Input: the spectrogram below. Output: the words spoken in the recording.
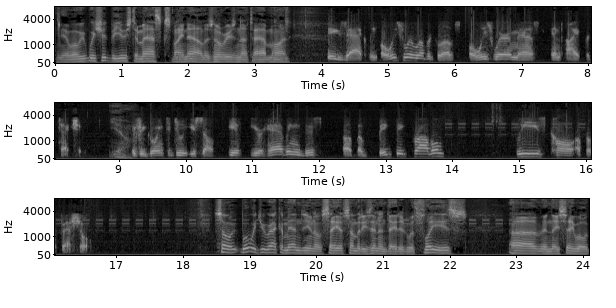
yeah, well, we, we should be used to masks by now. There's no reason not to have them on. Exactly. Always wear rubber gloves. Always wear a mask and eye protection. Yeah. If you're going to do it yourself, if you're having this uh, a big big problem, please call a professional. So, what would you recommend? You know, say if somebody's inundated with fleas, uh, and they say, well,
